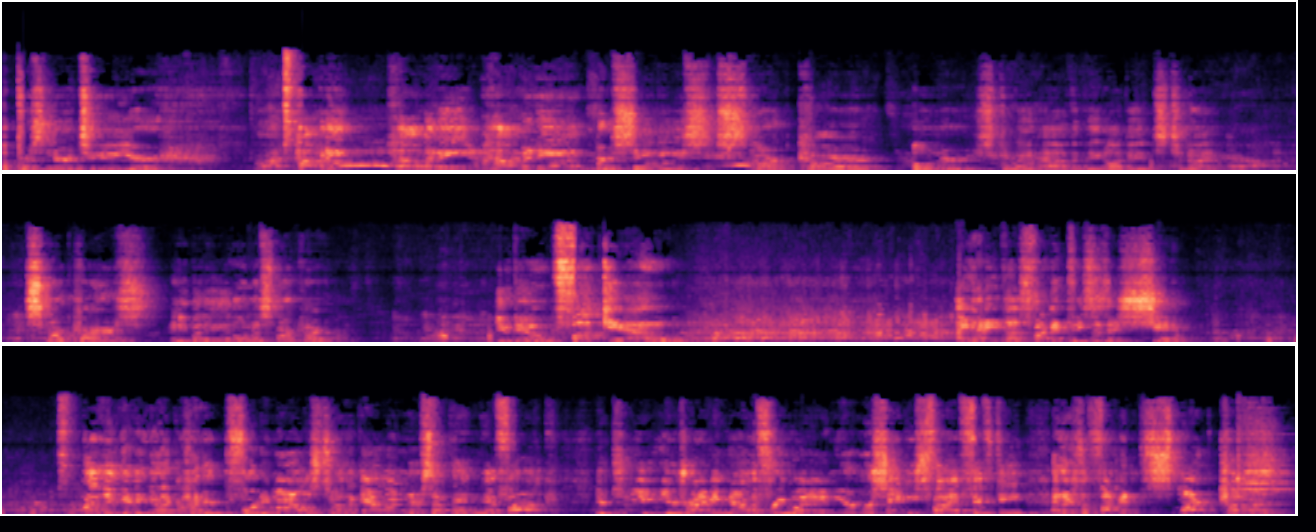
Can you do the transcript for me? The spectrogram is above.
a prisoner to your. How many, how many, how many Mercedes smart car owners do we have in the audience tonight? Smart cars? Anybody own a smart car? You do? Fuck you! I hate those fucking pieces of shit. What are they getting? They're like 140 miles to the gallon or something? Fuck. You're, you're driving down the freeway in your Mercedes 550, and there's a fucking smart car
